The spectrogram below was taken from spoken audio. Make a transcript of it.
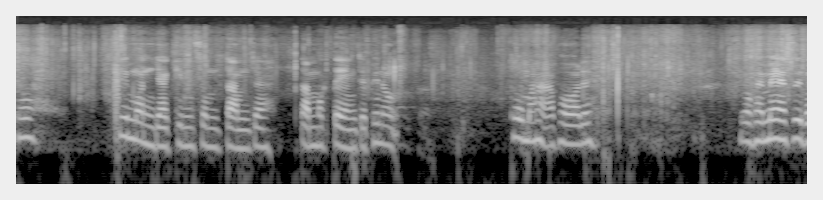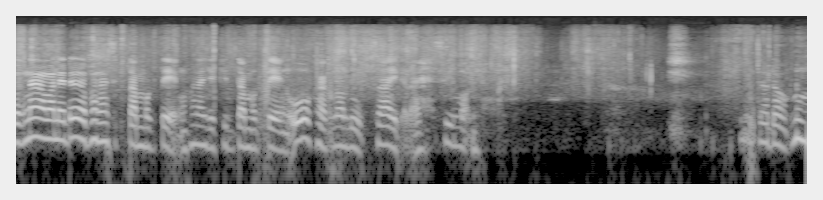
โทษพี่มอนอยากกินสมตำจ้ะตำบักแตงจ้ะพี่น้องโทรมาหาพอเลยบอกให้แม่ซื้อบักหน้ามาในเด้อพะนสิตำบักแตงพะนอยากกินตำบักแตงโอ้คักนอนลูกไส้ก็ได้ซีมอนเดี๋ยวจะดอกหนึ่ง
